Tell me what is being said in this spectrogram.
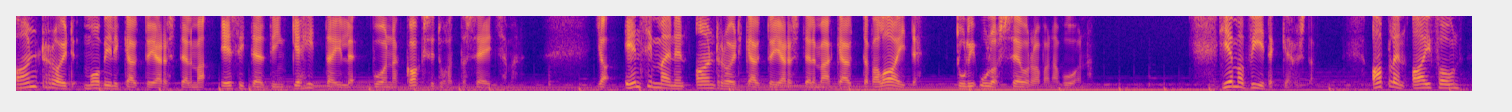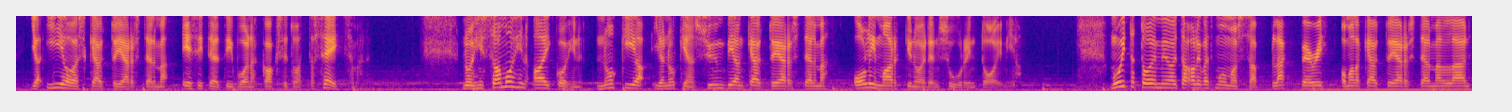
Android-mobiilikäyttöjärjestelmä esiteltiin kehittäjille vuonna 2007. Ja ensimmäinen Android-käyttöjärjestelmää käyttävä laite tuli ulos seuraavana vuonna. Hieman viitekehystä. Applen iPhone ja iOS-käyttöjärjestelmä esiteltiin vuonna 2007. Noihin samoihin aikoihin Nokia ja Nokian Symbian käyttöjärjestelmä oli markkinoiden suurin toimija. Muita toimijoita olivat muun muassa BlackBerry omalla käyttöjärjestelmällään,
